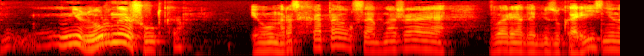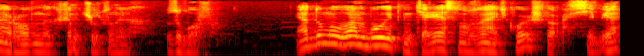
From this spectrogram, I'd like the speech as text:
недурная шутка». И он расхотался, обнажая два ряда безукоризненно ровных жемчужных зубов. Я думал, вам будет интересно узнать кое-что о себе».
